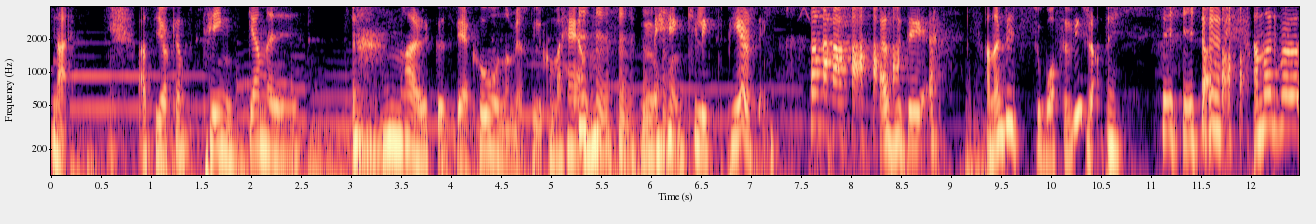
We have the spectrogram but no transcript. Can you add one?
Nej. Alltså jag kan inte tänka mig Marcus reaktion om jag skulle komma hem med en klitt-piercing. Alltså det... Han hade blivit så förvirrad. Han hade bara...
